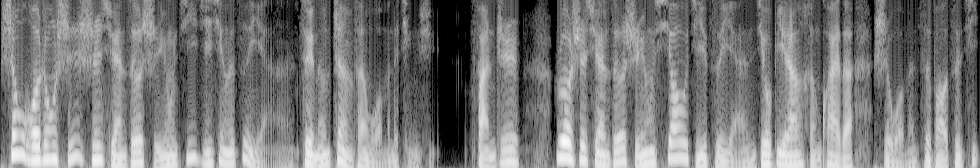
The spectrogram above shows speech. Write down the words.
生活中时时选择使用积极性的字眼，最能振奋我们的情绪；反之，若是选择使用消极字眼，就必然很快的使我们自暴自弃。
